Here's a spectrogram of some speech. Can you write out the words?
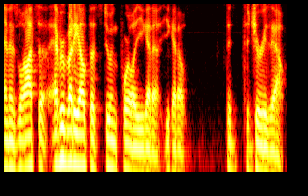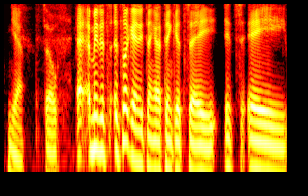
and there's lots of everybody else that's doing poorly. You gotta you gotta the, the jury's out. yeah, So I I mean, it's it's like anything. I think it's a it's a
